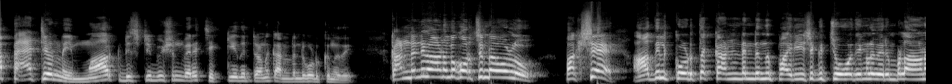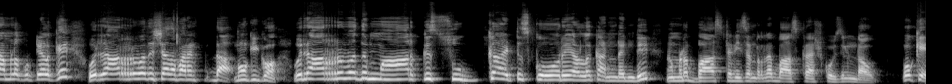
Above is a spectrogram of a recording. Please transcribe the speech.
ആ പാറ്റേണിനെയും മാർക്ക് ഡിസ്ട്രിബ്യൂഷൻ വരെ ചെക്ക് ചെയ്തിട്ടാണ് കണ്ടന്റ് കൊടുക്കുന്നത്. കണ്ടന്റ് കാണുമ്പോൾ കുറച്ചുണ്ടാവുള്ളൂ. പക്ഷേ അതിൽ കൊടുത്ത കണ്ടന്റ് നിന്ന് പരീക്ഷയ്ക്ക് ചോദ്യങ്ങൾ വരുമ്പോഴാണ് നമ്മളെ കുട്ടികൾക്ക് ഒരു അറുപത് ശതമാനം ഇതാ നോക്കിക്കോ ഒരു അറുപത് മാർക്ക് സുഖമായിട്ട് സ്കോർ ചെയ്യാനുള്ള കണ്ടന്റ് നമ്മുടെ ബാസ് സ്റ്റഡി സെന്ററിന്റെ ബാസ് ക്രാഷ് കോഴ്സിൽ ഉണ്ടാവും. ഓക്കെ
